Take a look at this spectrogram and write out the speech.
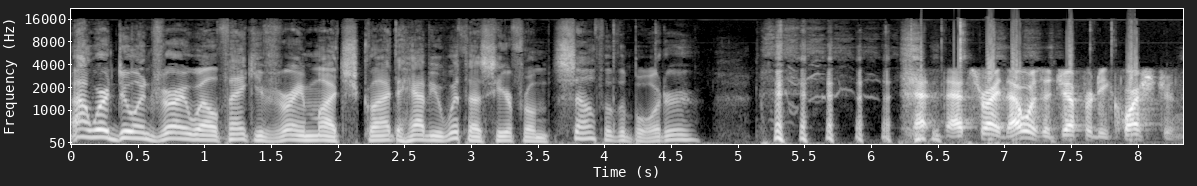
Uh, we're doing very well. Thank you very much. Glad to have you with us here from south of the border. That, that's right. That was a Jeopardy question.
